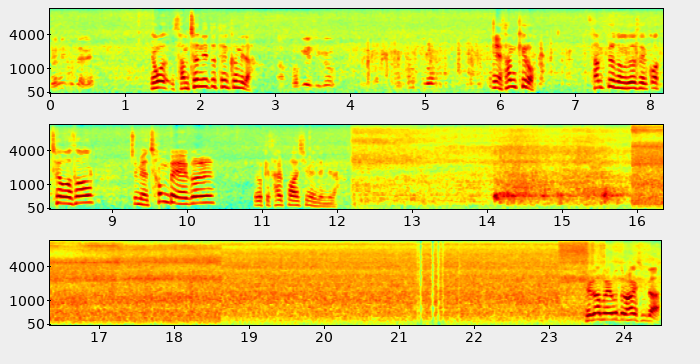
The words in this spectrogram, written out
몇 리터짜리? 이거 3000리터 탱크입니다. 아, 거기에 지금 3kg? 네, 3kg. 3kg 정도 넣어서 꽉 채워서 주면 1100을 이렇게 살포하시면 됩니다. 제가 한번 해보도록 하겠습니다.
